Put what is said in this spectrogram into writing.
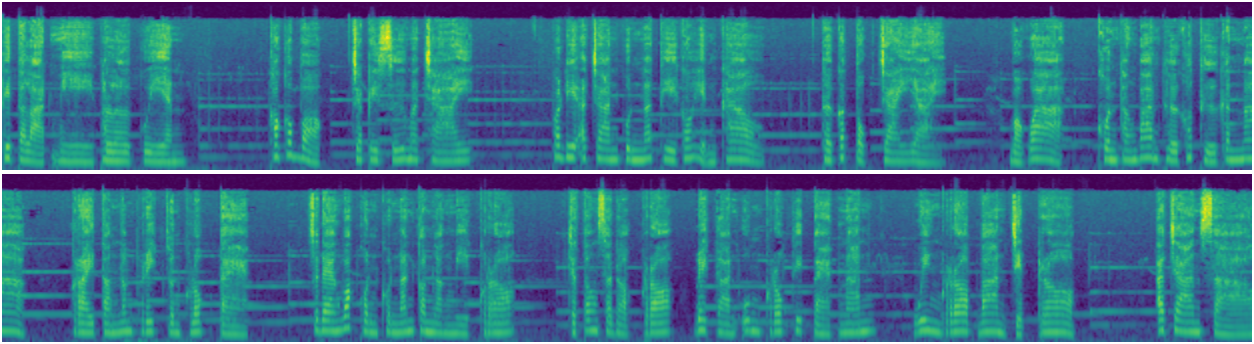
ที่ตลาดมีเพลเกวียน เขาก็บอกจะไปซื้อมาใช้ พอดีอาจารย์กุลนทีเขาเห็นเข้า ธอก็ตกใจใหญ่ บอกว่าคนทางบ้านเธอเขาถือกันมาก ใครตำน้ำพริกจนครกแตก แสดงว่าคนคนนั้นกำลังมีเคราะห์ จะต้องสะดอกเคราะห์ด้วยการอุ้มครกที่แตกนั้น วิ่งรอบบ้านเจ็ดรอบ อาจารย์สาว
